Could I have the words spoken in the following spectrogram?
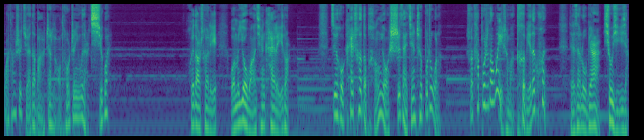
我当时觉得吧，这老头真有点奇怪。回到车里，我们又往前开了一段，最后开车的朋友实在坚持不住了，说他不知道为什么特别的困，得在路边啊休息一下。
